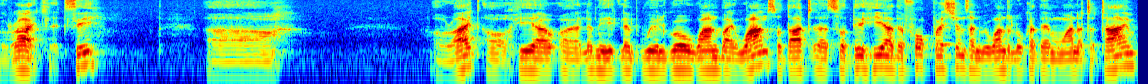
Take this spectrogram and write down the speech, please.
All right, let's see. Uh, right. Oh, here uh, let me. Let, we'll go one by one. So that uh, so the, here are the four questions, and we want to look at them one at a time.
